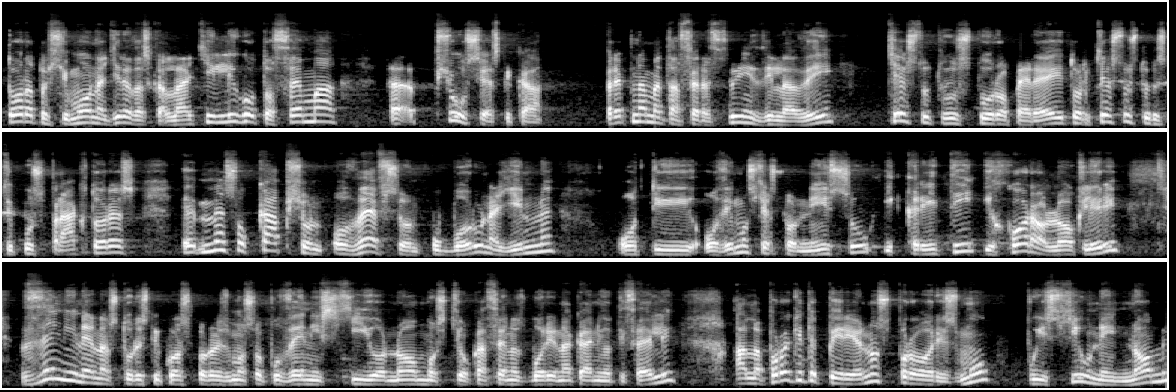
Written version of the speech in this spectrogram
τώρα το χειμώνα κύριε Δασκαλάκη λίγο το θέμα ε, πιο ουσιαστικά. Πρέπει να μεταφερθεί δηλαδή και στους tour operator και στους τουριστικούς πράκτορες ε, μέσω κάποιων οδεύσεων που μπορούν να γίνουν ότι ο Δήμος Χερσονήσου, η Κρήτη, η χώρα ολόκληρη δεν είναι ένας τουριστικός προορισμός όπου δεν ισχύει ο νόμος και ο καθένας μπορεί να κάνει ό,τι θέλει, αλλά πρόκειται περί ενός προορισμού που ισχύουν οι νόμοι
